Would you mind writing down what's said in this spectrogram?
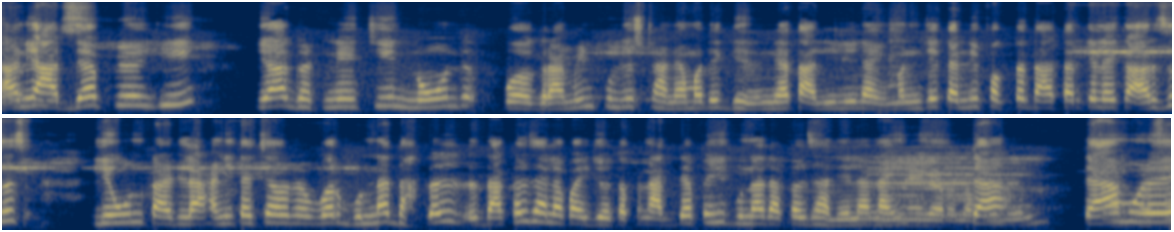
आणि अद्यापही या घटनेची नोंद ग्रामीण पोलीस ठाण्यामध्ये घेण्यात आलेली नाही. म्हणजे त्यांनी फक्त दहा तारखेला एक अर्जच लिहून काढला आणि त्याच्यावर गुन्हा दाखल दाखल झाला पाहिजे होता पण अद्यापही गुन्हा दाखल झालेला नाही. त्यामुळे.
